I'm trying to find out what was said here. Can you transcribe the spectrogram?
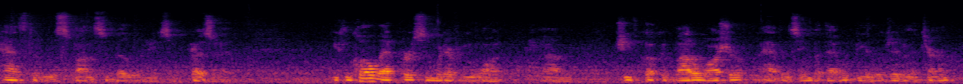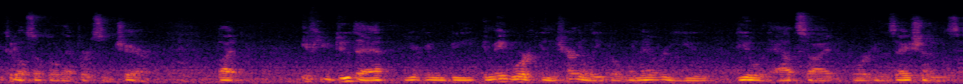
has the responsibilities of president. You can call that person whatever you want. Okay. Um, chief cook and bottle washer, I haven't seen, but that would be a legitimate term. You could also call that person chair. But if you do that, you're going to be, it may work internally, but whenever you deal with outside organizations,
